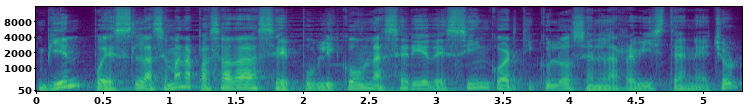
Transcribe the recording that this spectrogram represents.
Bien, pues la semana pasada se publicó una serie de cinco artículos en la revista Nature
